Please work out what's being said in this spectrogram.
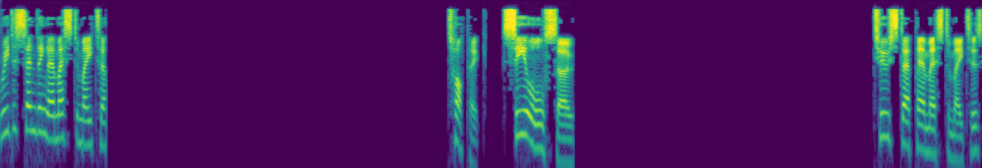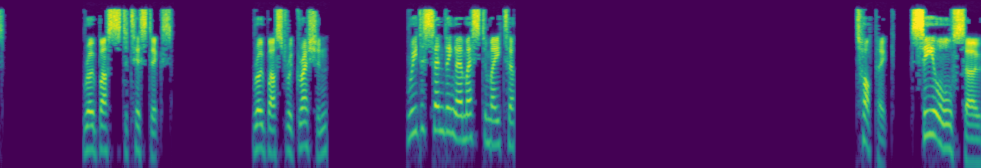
Redescending M estimator. Topic. See also. Two-step M estimators Robust statistics Robust regression Redescending M estimator. Topic. See also.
